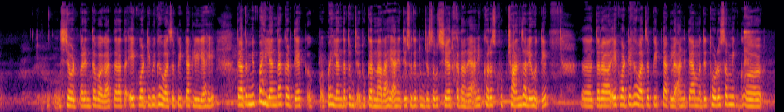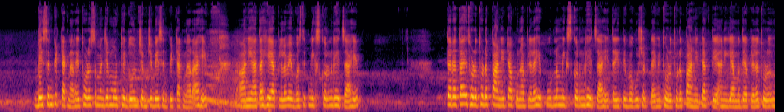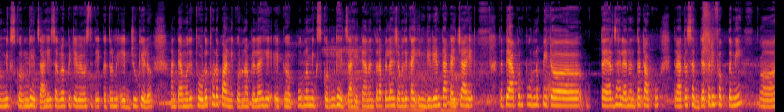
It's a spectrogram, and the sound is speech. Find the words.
शेवटपर्यंत बघा. तर आता एक वाटी मी गव्हाचं पीठ टाकलेली आहे. तर आता मी पहिल्यांदा करते क- पहिल्यांदा तुमच्या करणार आहे आणि ते सुद्धा तुमच्यासोबत शेअर करणार आहे. आणि खरंच खूप छान झाले होते. तर एक वाटी गव्हाचं पीठ टाकलं आणि त्यामध्ये थोडंसं मी बेसन पीठ टाकणार आहे. थोडंसं म्हणजे मोठे दोन चमचे बेसन पीठ टाकणार आहे. आणि आता हे आपल्याला व्यवस्थित मिक्स करून घ्यायचं आहे. तर आता थोडं थोडं पाणी टाकून आपल्याला हे पूर्ण मिक्स करून घ्यायचं आहे. तर इथे बघू शकताय मी थोडं थोडं पाणी टाकते आणि यामध्ये आपल्याला थोडं मिक्स करून घ्यायचं आहे. सगळं पीठ व्यवस्थित एकत्र मी एकजीव केलं आणि त्यामध्ये थोडं थोडं पाणी करून आपल्याला हे एक पूर्ण मिक्स करून घ्यायचं आहे. त्यानंतर आपल्याला ह्याच्यामध्ये काही इन्ग्रेडियंट टाकायचे आहेत. तर ते आपण पूर्ण पीठ तयार झाल्यानंतर टाकू. तर आता सध्या तरी फक्त मी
